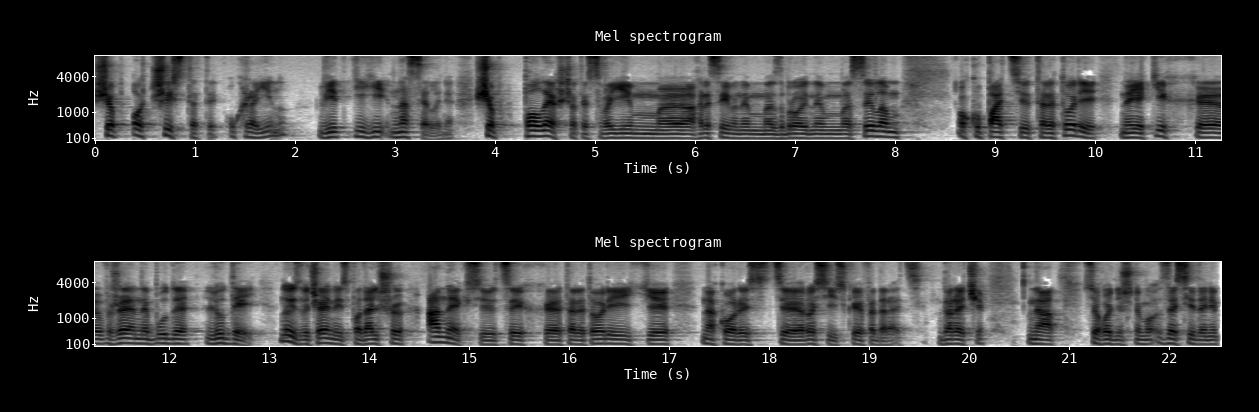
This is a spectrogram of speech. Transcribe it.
щоб очистити Україну від її населення, щоб полегшити своїм е, агресивним збройним силам окупацію територій, на яких е, вже не буде людей. Ну і звичайно, із подальшою анексією цих е, територій е, на користь Російської Федерації. До речі, на сьогоднішньому засіданні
